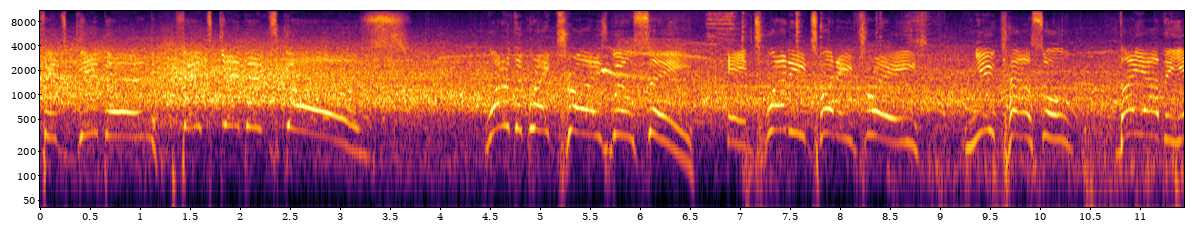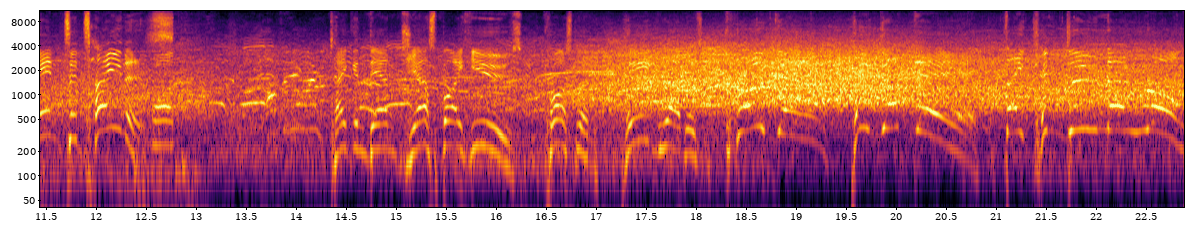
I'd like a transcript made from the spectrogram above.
Fitzgibbon. Fitzgibbon scores! One of the great tries we'll see in 2023. Newcastle, they. Taken down just by Hughes. Crossland, he grubbers. Croker, he got there. They can do no wrong.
